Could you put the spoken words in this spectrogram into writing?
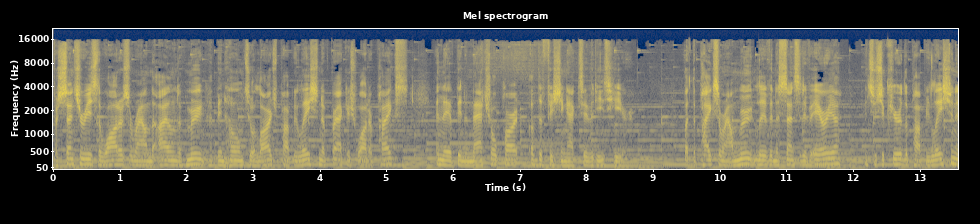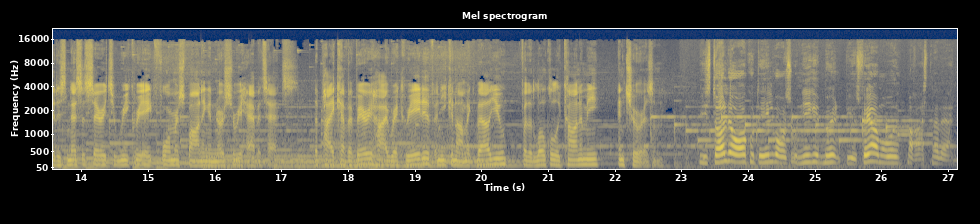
For centuries, the waters around the island of Møn have been home to a large population of brackish water pikes, and they have been a natural part of the fishing activities here. But the pikes around Møn live in a sensitive area, and to secure the population, it is necessary to recreate former spawning and nursery habitats. The pike have a very high recreative and economic value for the local economy and tourism. Vi er stolte over at kunne dele vores unikke Møn Biosfæreområde med resten af verden.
